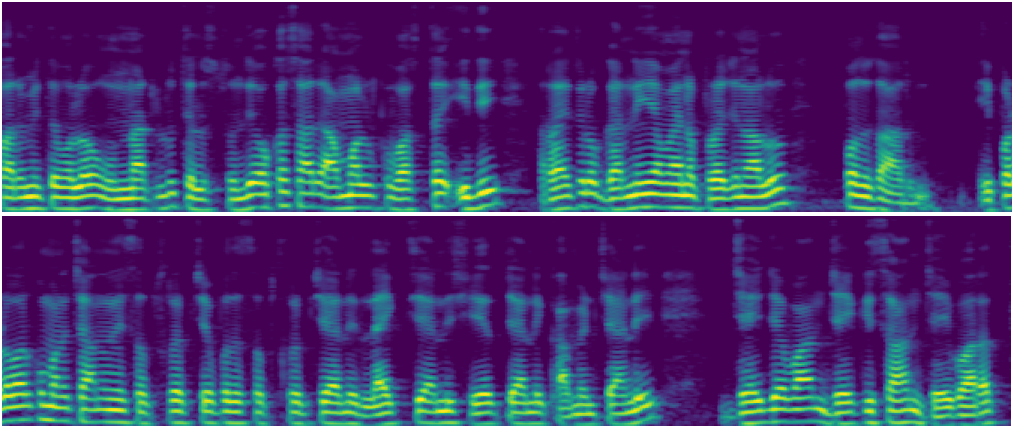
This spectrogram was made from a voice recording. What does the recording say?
పరిమితంలో ఉన్నట్లు తెలుస్తుంది. ఒకసారి అమలుకు వస్తే ఇది రైతులు గణనీయమైన ప్రయోజనాలు పొందుతారు. ఇప్పటివరకు మన ఛానల్ని సబ్స్క్రైబ్ చేయకపోతే సబ్స్క్రైబ్ చేయండి లైక్ చేయండి షేర్ చేయండి కామెంట్ చేయండి. జై జవాన్ జై కిసాన్ జై భారత్.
